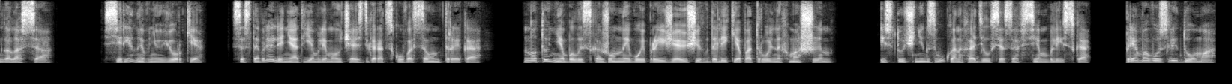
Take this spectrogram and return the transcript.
голоса. Сирены в Нью-Йорке составляли неотъемлемую часть городского саундтрека, но то не был искаженный вой проезжающих вдалеке патрульных машин. Источник звука находился совсем близко, прямо возле дома.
